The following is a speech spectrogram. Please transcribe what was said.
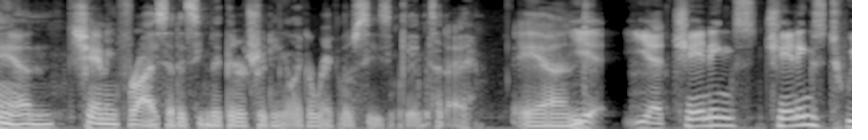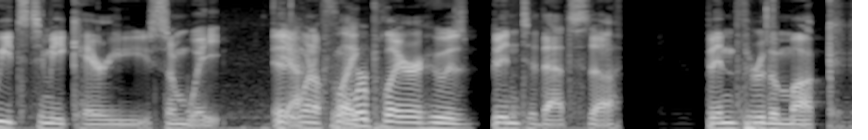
And Channing Frye said it seemed like they were treating it like a regular season game today. And yeah, yeah, Channing's Channing's tweets to me carry some weight. Uh, yeah, when a former like- player who has been to that stuff, been through the muck,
